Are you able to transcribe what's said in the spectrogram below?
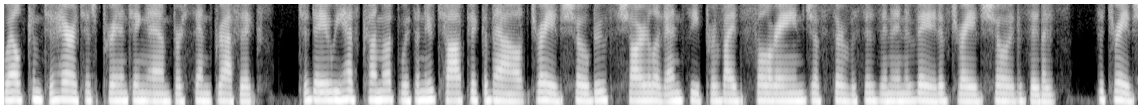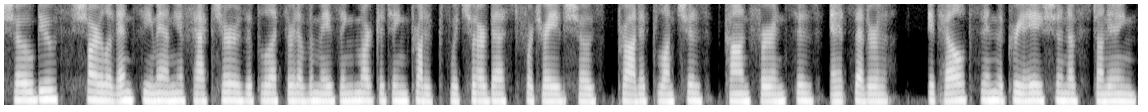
Welcome to Heritage Printing Ampersand Graphics. Today we have come up with a new topic about trade show booths. Charlotte NC provides full range of services in innovative trade show exhibits. The trade show booths Charlotte NC manufactures a plethora of amazing marketing products which are best for trade shows, product launches, conferences, etc. It helps in the creation of stunning,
